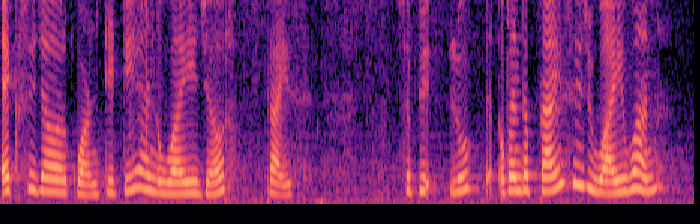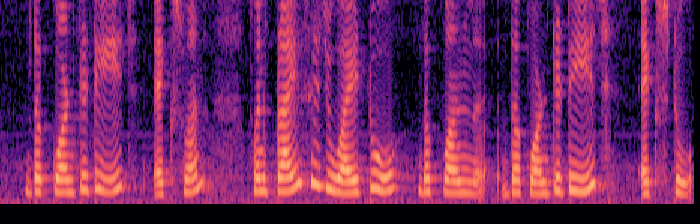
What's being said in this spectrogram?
x is our quantity and y is our price. So, if you look when the price is y 1 the quantity is x 1 when price is y 2 the, quan the quantity is x 2.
